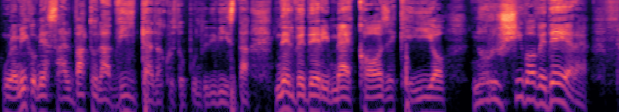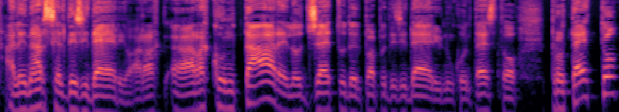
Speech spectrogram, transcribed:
Un amico amico mi ha salvato la vita da questo punto di vista, nel vedere in me cose che io non riuscivo a vedere, allenarsi al desiderio, a, ra- a raccontare l'oggetto del proprio desiderio in un contesto protetto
